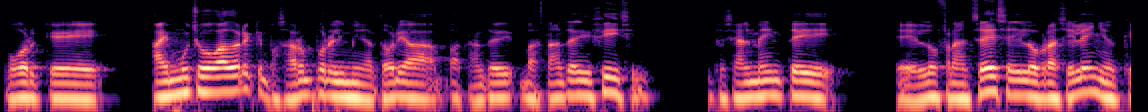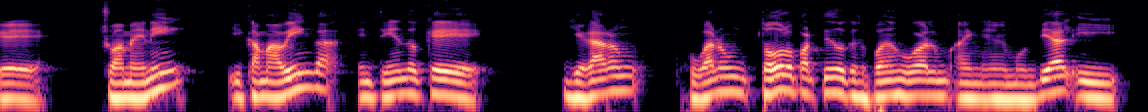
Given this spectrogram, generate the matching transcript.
Porque hay muchos jugadores que pasaron por eliminatoria bastante, bastante difícil. Especialmente eh, los franceses y los brasileños que Chouameni y Camavinga entiendo que llegaron, jugaron todos los partidos que se pueden jugar en, en el mundial y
